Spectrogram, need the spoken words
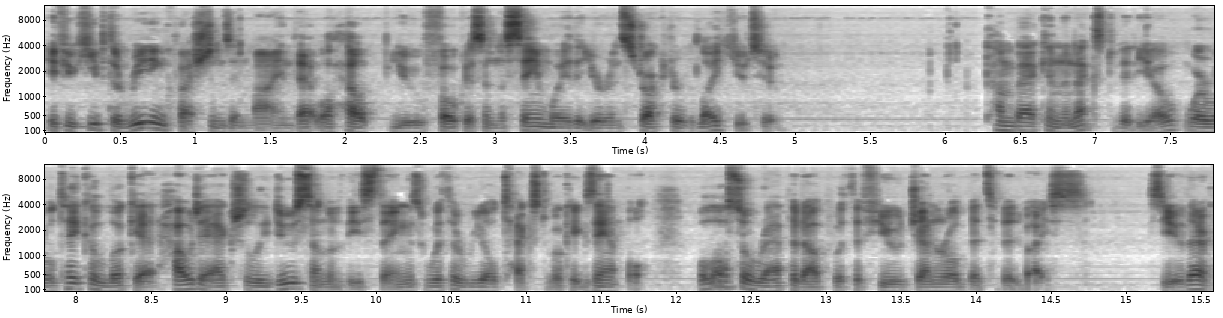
If you keep the reading questions in mind, that will help you focus in the same way that your instructor would like you to. Come back in the next video where we'll take a look at how to actually do some of these things with a real textbook example. We'll also wrap it up with a few general bits of advice. See you there.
